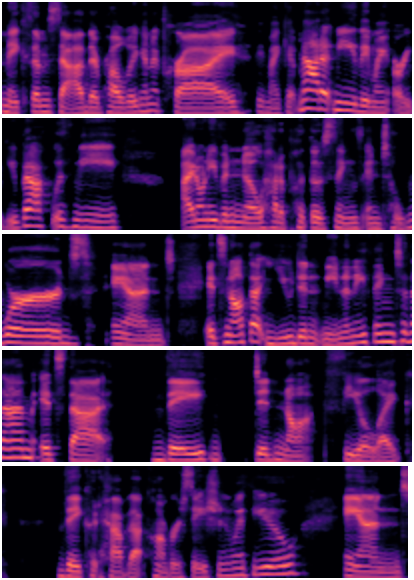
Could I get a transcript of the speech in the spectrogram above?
make them sad. They're probably going to cry. They might get mad at me. They might argue back with me. I don't even know how to put those things into words. And it's not that you didn't mean anything to them. It's that they did not feel like they could have that conversation with you. And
